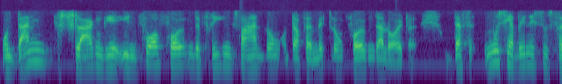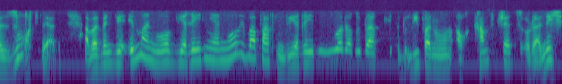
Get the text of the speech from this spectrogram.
Und dann schlagen wir ihnen vor, folgende Friedensverhandlungen unter Vermittlung folgender Leute. Das muss ja wenigstens versucht werden. Aber wenn wir immer nur, wir reden ja nur über Waffen, wir reden nur darüber, liefern nun auch Kampfjets oder nicht,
